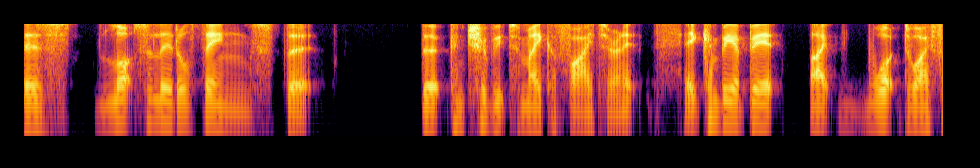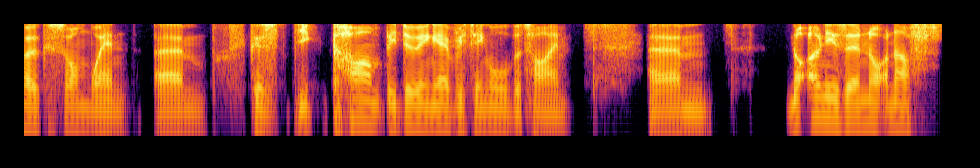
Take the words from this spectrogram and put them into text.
there's lots of little things that that contribute to make a fighter, and it it can be a bit like what do I focus on when? Because um, you can't be doing everything all the time. Um, not only is there not enough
